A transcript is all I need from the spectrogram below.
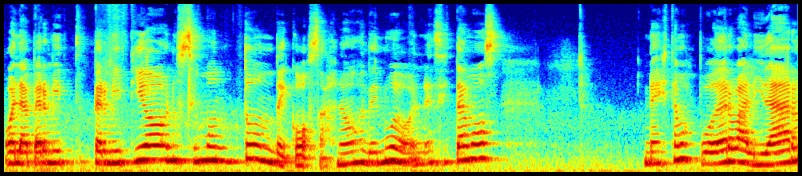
o la permitió, no sé, un montón de cosas, ¿no? De nuevo, necesitamos, necesitamos poder validar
